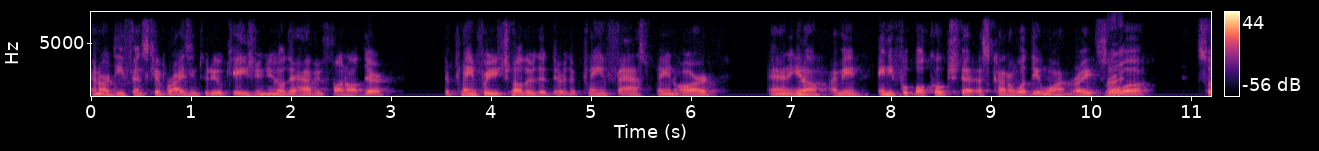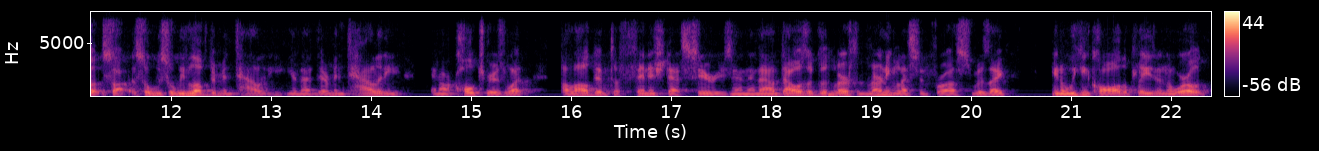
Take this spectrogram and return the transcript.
and our defense kept rising to the occasion. You know, they're having fun out there. They're playing for each other. That they're they're playing fast, playing hard, and you know, I mean, any football coach that that's kind of what they want, right? So right. uh, so so so so we love their mentality. You know, their mentality and our culture is what allowed them to finish that series. And and that, that was a good learning lesson for us. It was like you know, we can call all the plays in the world,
